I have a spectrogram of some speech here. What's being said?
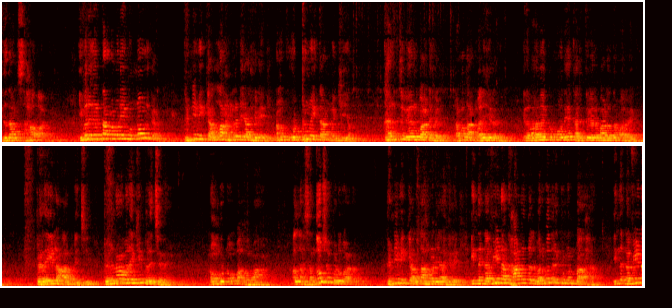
இதுதான் சஹாபாக்கள். இவர்கள் தான் நம்முடைய முன்னோர்கள். கண்ணிமிக்க அல்லாஹ் நல்லடியார்களே நமக்கு ஒற்றுமை தான் முக்கியம். கருத்து வேறுபாடுகள் ரமதான் வருகிறது. இதை வரவேற்கும் போதே கருத்து வேறுபாடு தான் வரவேற்கும். பிறையில் ஆரம்பிச்சு பெருநா வரைக்கும் பிரச்சனை. நோம்பு நோம்பாகுமா? அல்லாஹ் சந்தோஷப்படுவானா? கண்ணிமிக்க அல்லாஹ்வுடையாகிறே இந்த நவீன காலங்கள் வருவதற்கு முன்பாக இந்த நவீன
